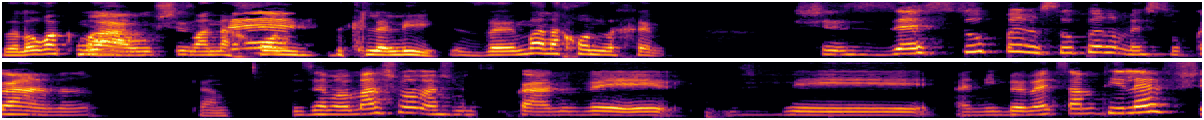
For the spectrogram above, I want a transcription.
זה לא רק וואו, מה, שזה... מה נכון בכללי, זה מה נכון לכם. שזה סופר סופר מסוכן. כן. זה ממש ממש מסוכן, ו, ואני באמת שמתי לב ש...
